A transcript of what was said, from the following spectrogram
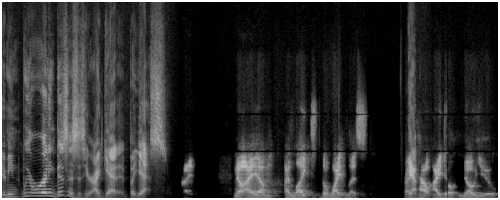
I mean, we were running businesses here. I get it, but yes, Right. No, I um I liked the whitelist, right? Yep. How I don't know you,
